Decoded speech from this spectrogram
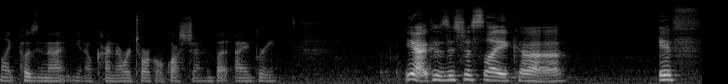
like posing that, you know, kind of rhetorical question, but I agree. Yeah, because it's just like uh, if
